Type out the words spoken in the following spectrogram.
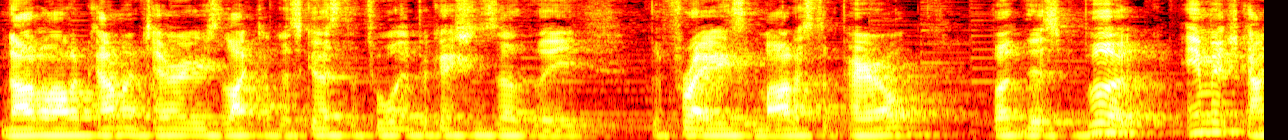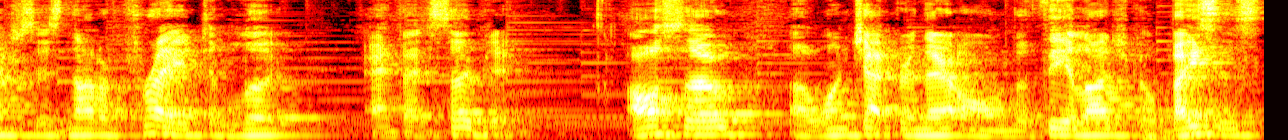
Not a lot of commentaries like to discuss the full implications of the, the phrase modest apparel, but this book, Image Conscious, is not afraid to look at that subject. Also, uh, one chapter in there on the theological basis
